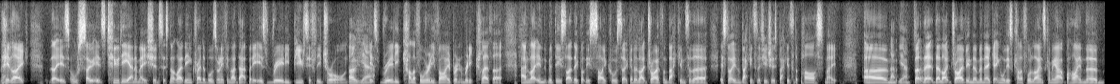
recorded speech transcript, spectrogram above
they like like, it's also it's 2D animation, so it's not like The Incredibles or anything like that, but it is really beautifully drawn. Oh, yeah. it's really colourful, really vibrant, and really clever. And like in with these like they've got these cycles that are going to like drive them back into the. It's not even back into the future; it's back into the past, mate. Um, That- yeah, but sorry. they're they're like driving them, and they're getting all these colourful lines coming out behind them,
